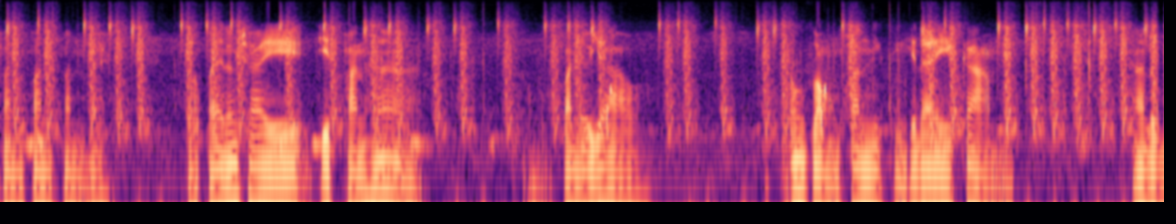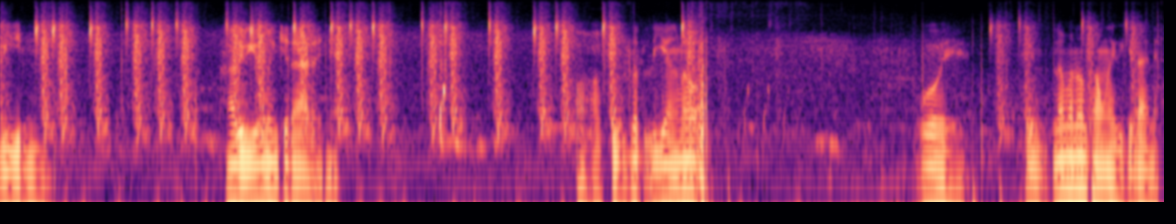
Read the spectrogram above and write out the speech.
ฟันฟันฟันไปต่อไปต้องใช้เจ็ดพันห้าฟันยาวๆ ต้องสองพันอีกถึงจะได้กล้ามฮาโลวีน ฮาโลวีนมันจะได้อะไรเนี่ยอ๋อซื้อสัตว์เลี้ยงแล้วโอ้ยแล้วมันต้องทำไงถึงจะได้เนี่ย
